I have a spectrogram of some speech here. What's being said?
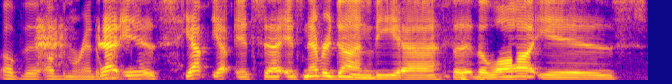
of the of the Miranda? That warnings? is yep yep. It's uh, it's never done. The uh, the the law is.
